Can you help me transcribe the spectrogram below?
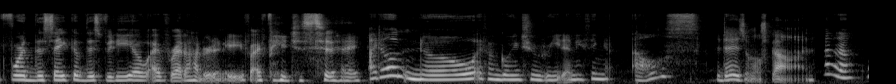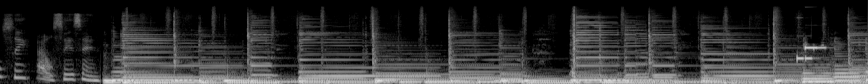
for the sake of this video, I've read 185 pages today. I don't know if I'm going to read anything else. The day's almost gone. I don't know. We'll see. I will see you soon. thank you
